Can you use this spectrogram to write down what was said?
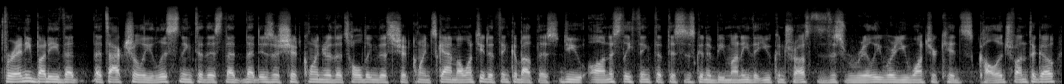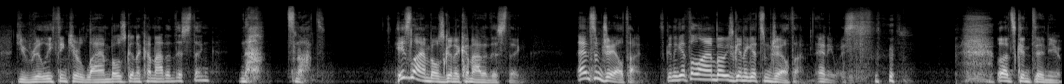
for anybody that that's actually listening to this that that is a shitcoiner that's holding this shitcoin scam i want you to think about this. Do you honestly think that this is going to be money that you can trust? Is this really where you want your kids college fund to go? Do you really think your lambo's going to come out of this thing? Nah it's not. His lambo's going to come out of this thing. And some jail time. He's going to get the lambo he's going to get some jail time. Anyways let's continue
